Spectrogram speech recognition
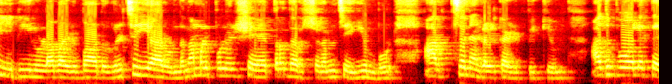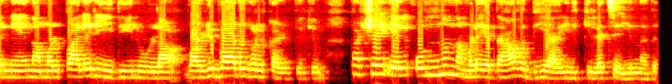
രീതിയിലുള്ള വഴിപാടുകൾ ചെയ്യാറുണ്ട്. നമ്മളിപ്പോൾ ഒരു ക്ഷേത്ര ദർശനം ചെയ്യുമ്പോൾ അർച്ചനകൾ കഴിപ്പിക്കും. അതുപോലെ തന്നെ നമ്മൾ പല രീതിയിലുള്ള വഴിപാടുകൾ കഴിപ്പിക്കും. പക്ഷേ ഒന്നും നമ്മൾ യഥാവധിയായിരിക്കില്ല ചെയ്യുന്നത്.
